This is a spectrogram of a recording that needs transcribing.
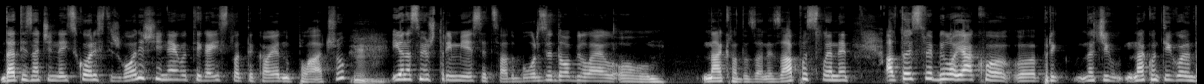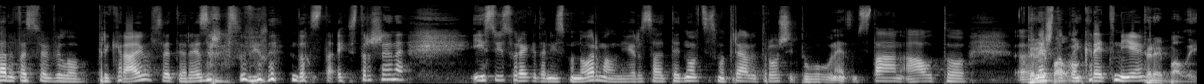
Da ti, znači, ne iskoristiš godišnji, nego ti ga isplate kao jednu plaću. I onda sam još tri mjeseca od burze dobila jel, ovu naknadu za nezaposlene, ali to je sve bilo jako, uh, pri, znači nakon tih godina dana to je sve bilo pri kraju, sve te rezerve su bile dosta istrošene i svi su rekli da nismo normalni jer sad te novce smo trebali utrošiti u, ne znam, stan, auto, nešto Trebali. konkretnije. Trebali.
